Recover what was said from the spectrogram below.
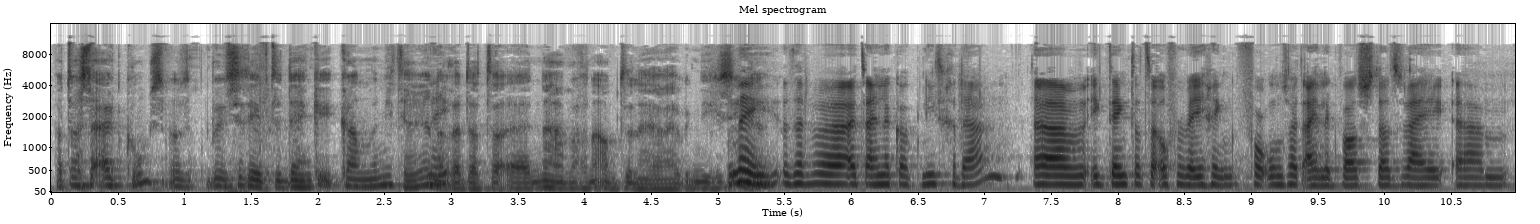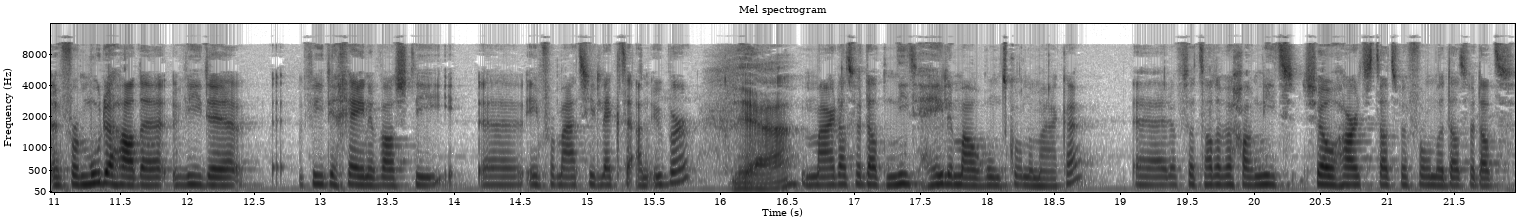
Wat was de uitkomst? Want ik zit even te denken, ik kan me niet herinneren Nee. dat de eh, namen van ambtenaren heb ik niet gezien. Nee, hè? dat hebben we uiteindelijk ook niet gedaan. Ehm, ik denk dat de overweging voor ons uiteindelijk was dat wij ehm, een vermoeden hadden wie, de, wie degene was die eh, informatie lekte aan Uber. Ja. Maar dat we dat niet helemaal rond konden maken. Eh, of dat hadden we gewoon niet zo hard dat we vonden dat we dat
